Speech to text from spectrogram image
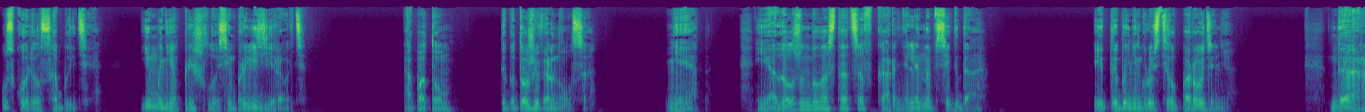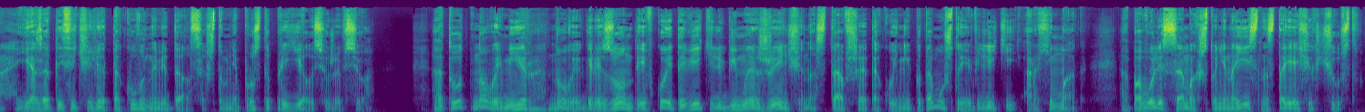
ускорил события, и мне пришлось импровизировать. А потом? Ты бы тоже вернулся? Нет, я должен был остаться в Карнеле навсегда. И ты бы не грустил по родине? Дар, я за тысячи лет такого навидался, что мне просто приелось уже все. А тут новый мир, новые горизонты и в кои-то веки любимая женщина, ставшая такой не потому, что я великий архимаг, а по воле самых, что ни на есть настоящих чувств.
